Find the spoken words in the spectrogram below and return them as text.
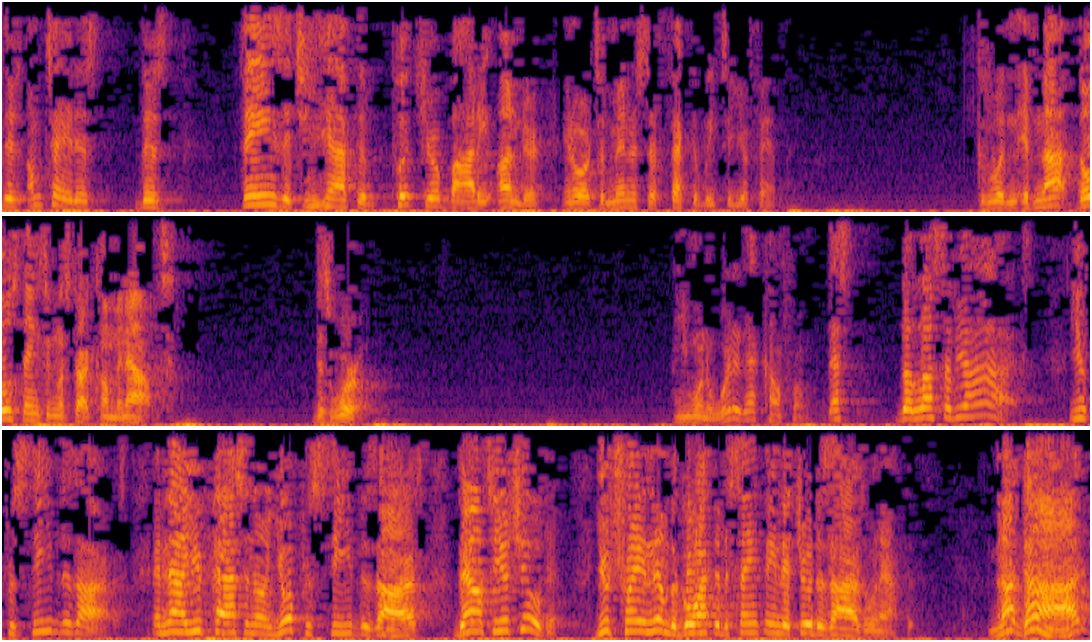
there's, I'm going to tell you, this, there's things that you have to put your body under in order to minister effectively to your family. Because if not, those things are going to start coming out. This world. And you wonder, where did that come from? That's the lust of your eyes. Your perceived desires. And now you're passing on your perceived desires down to your children. You're training them to go after the same thing that your desires went after. Not God,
